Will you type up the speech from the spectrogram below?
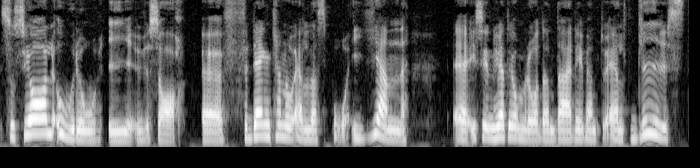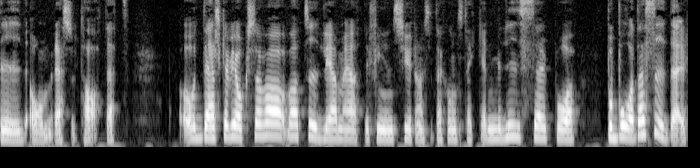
social oro i USA. Eh, för den kan nog eldas på igen. Eh, I synnerhet i områden där det eventuellt blir strid om resultatet och där ska vi också vara, vara tydliga med att det finns ju inom citationstecken miliser på, på båda sidor.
